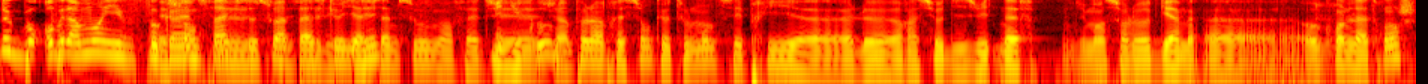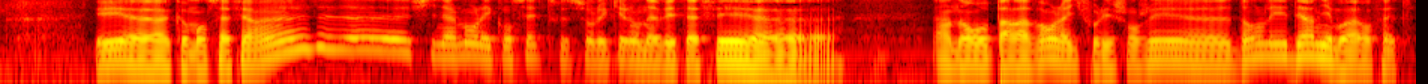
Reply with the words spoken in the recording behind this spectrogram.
donc bon, au bout d'un moment, il faut Mais quand je même pense pas que ce soit parce qu'il y a. Samsung en fait. Mais J'ai du coup- j'ai un peu l'impression que tout le monde s'est pris euh, le ratio 18-9, du moins sur le haut de gamme, euh, au coin de la tronche. Et euh, a commencé à faire euh, euh, finalement les concepts sur lesquels on avait taffé euh, un an auparavant, là il faut les changer euh, dans les derniers mois en fait.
